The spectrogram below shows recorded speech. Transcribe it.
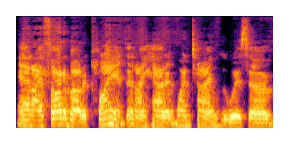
And I thought about a client that I had at one time who was a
